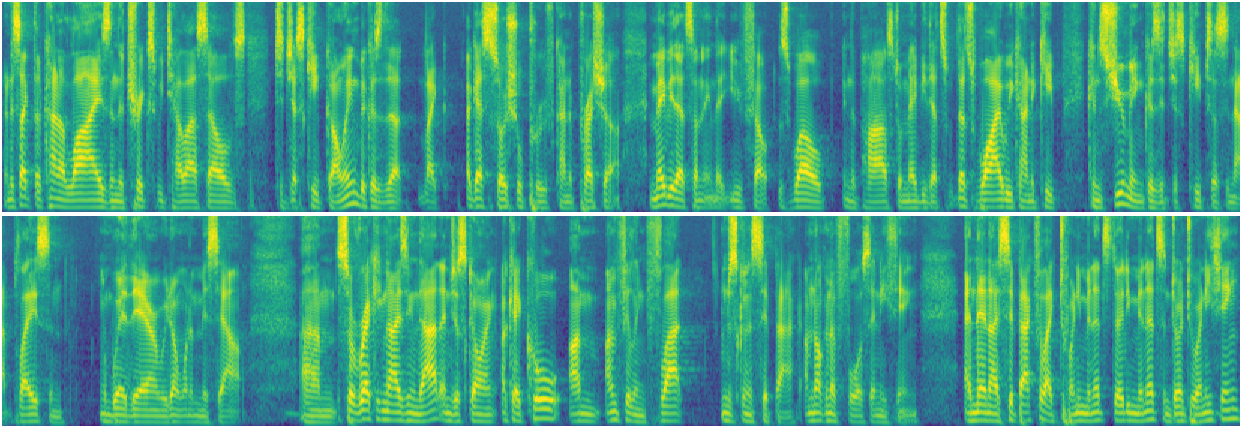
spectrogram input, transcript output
And it's like the kind of lies and the tricks we tell ourselves to just keep going because of that, like, I guess social proof kind of pressure. And maybe that's something that you've felt as well in the past, or maybe that's that's why we kind of keep consuming because it just keeps us in that place and, and we're there and we don't want to miss out. Um, so recognizing that and just going, okay, cool. I'm I'm feeling flat. I'm just going to sit back. I'm not going to force anything. And then I sit back for like 20 minutes, 30 minutes, and don't do anything.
